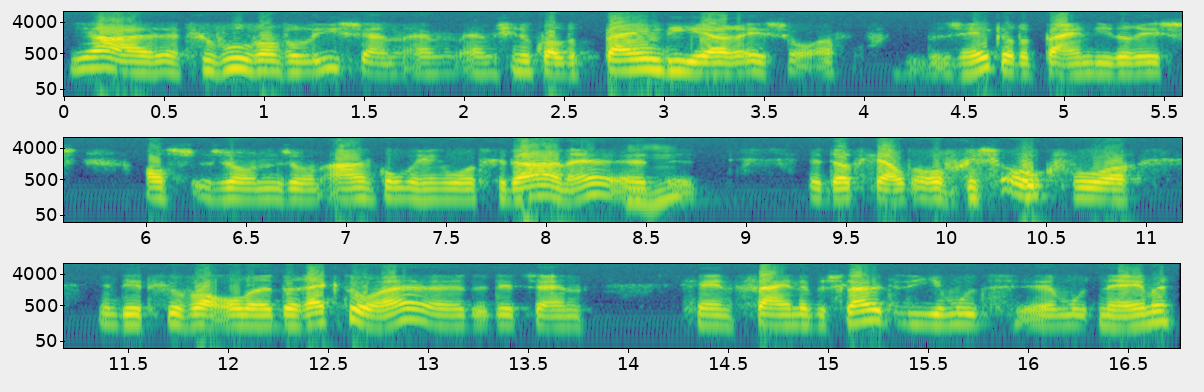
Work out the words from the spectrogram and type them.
ja, het gevoel van verlies en, en, en, misschien ook wel de pijn die er is, of zeker de pijn die er is als zo'n zo'n aankondiging wordt gedaan. Hè. Mm -hmm. dat geldt overigens ook voor in dit geval eh, de rector. Hè. dit zijn geen fijne besluiten die je moet, uh, moet nemen.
